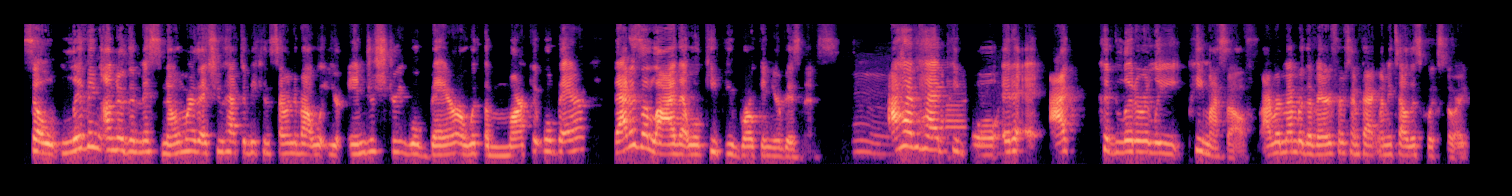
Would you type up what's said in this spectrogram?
So, living under the misnomer that you have to be concerned about what your industry will bear or what the market will bear, that is a lie that will keep you broke in your business. Mm, I have had people, it, I could literally pee myself. I remember the very first, in fact, let me tell this quick story.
